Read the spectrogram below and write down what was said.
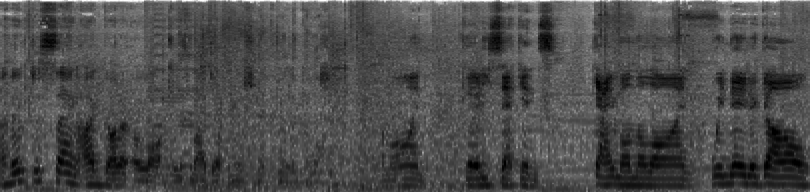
I think just saying I got it a lot is my definition of communication. Come on. 30 seconds. Game on the line. We need a goal.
